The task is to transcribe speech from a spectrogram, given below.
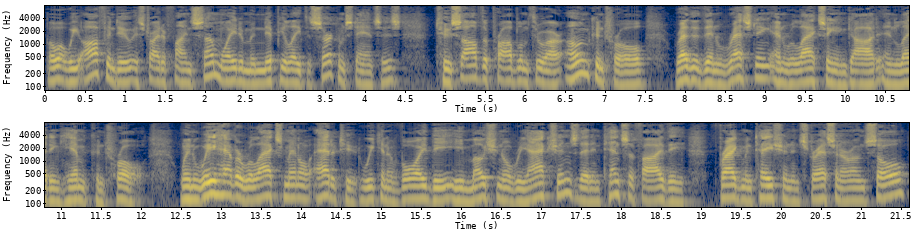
But what we often do is try to find some way to manipulate the circumstances to solve the problem through our own control rather than resting and relaxing in God and letting Him control. When we have a relaxed mental attitude, we can avoid the emotional reactions that intensify the fragmentation and stress in our own soul,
